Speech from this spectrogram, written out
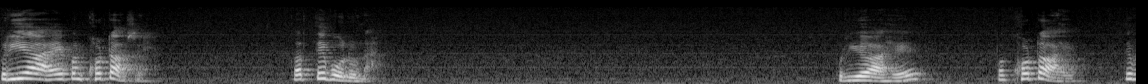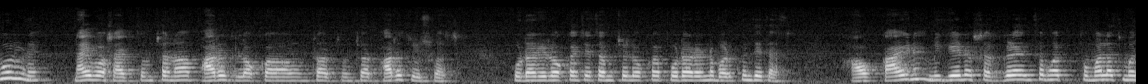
प्रिय आहे पण खोटं असेल तर ते बोलू ना प्रिय आहे पण खोटं आहे ते बोलू नये. नाही बा साहेब तुमचं ना फारच लोकांचा तुमच्यावर फारच विश्वास. पुढारी लोकांचे चमचे लोक पुढाऱ्यांना भडकून देतात. अहो काय नाही मी गेलो सगळ्यांचं मत तुम्हालाच मत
